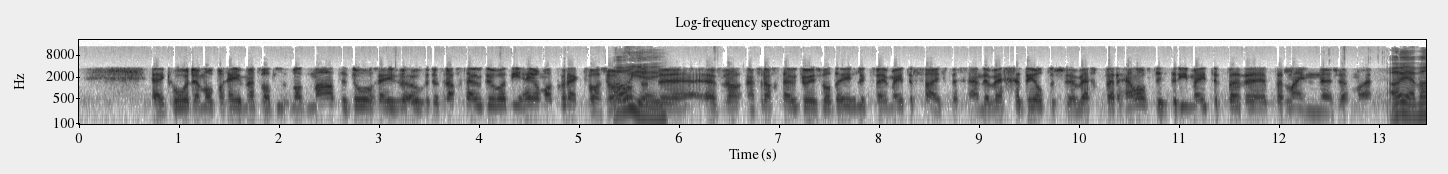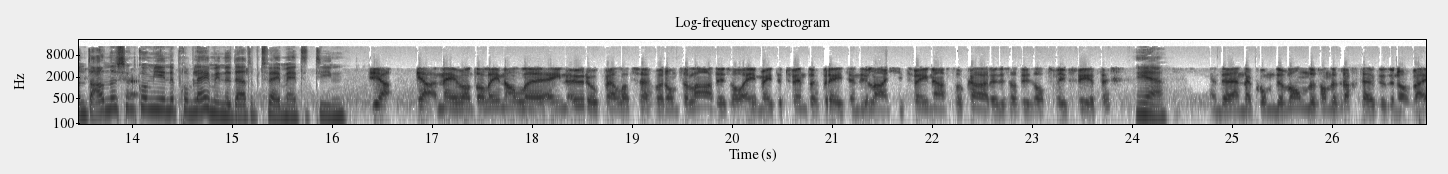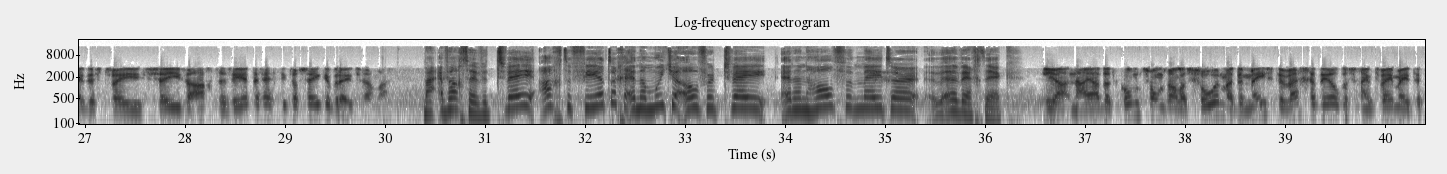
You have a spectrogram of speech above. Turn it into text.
ja, ik hoorde hem op een gegeven moment wat, wat maten doorgeven over de vrachtauto, wat niet helemaal correct was. Hoor. Oh jee. eh, een, vra- een vrachtauto is wel degelijk 2,50 meter. En de weggedeelte is weg per helft is 3 meter per, eh, per lijn, eh, zeg maar. Oh ja, want anders dan kom je in de problemen inderdaad op 2 meter 10. Ja, ja, nee, want alleen al eh 1 euro pellet zeg maar, om te laden is al 1,20 meter breed. En die laat je twee naast elkaar, dus dat is al 2,40. Ja. En, de- en dan komen de wanden van de vrachtauto er nog bij. Dus 2,748 is die toch zeker breed, zeg maar. Maar wacht even, 2,48 en dan moet je over 2,5 meter eh, wegdek. Ja, nou ja, dat komt soms wel eens voor, maar de meeste weggedeelten zijn 2,80 meter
